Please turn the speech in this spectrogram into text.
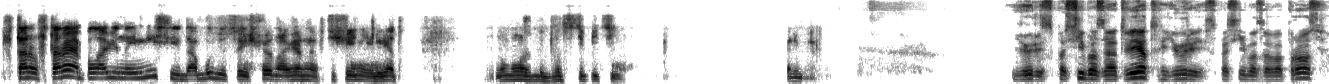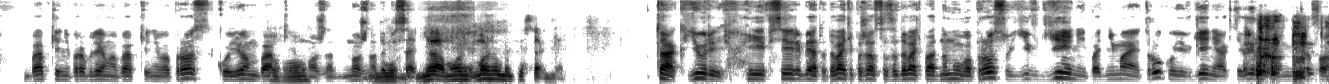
втор, вторая половина эмиссии добудется еще, наверное, в течение лет, ну, может быть, 25. Примерно. Юрий, спасибо за ответ. Юрий, спасибо за вопрос. Бабки не проблема, бабки не вопрос. Куем бабки, угу. можно, можно дописать. Да, можно, можно дописать, да. Так, Юрий и все ребята, давайте, пожалуйста, задавать по одному вопросу. Евгений поднимает руку. Евгений, активируй вам микрофон.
